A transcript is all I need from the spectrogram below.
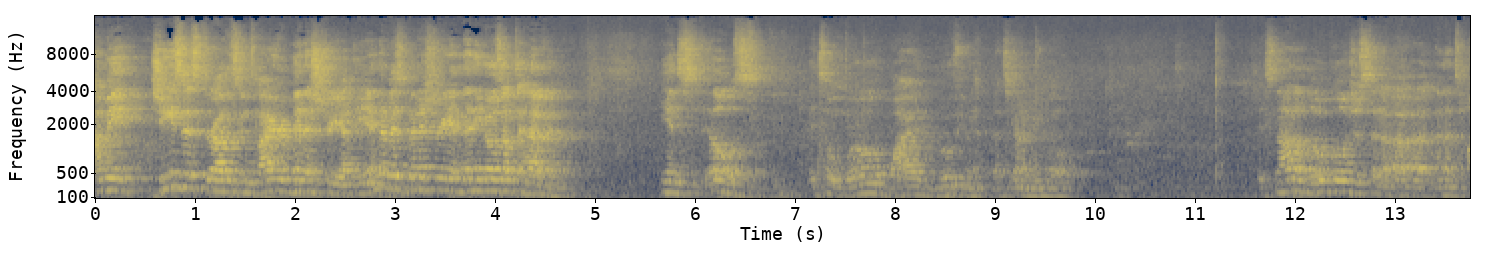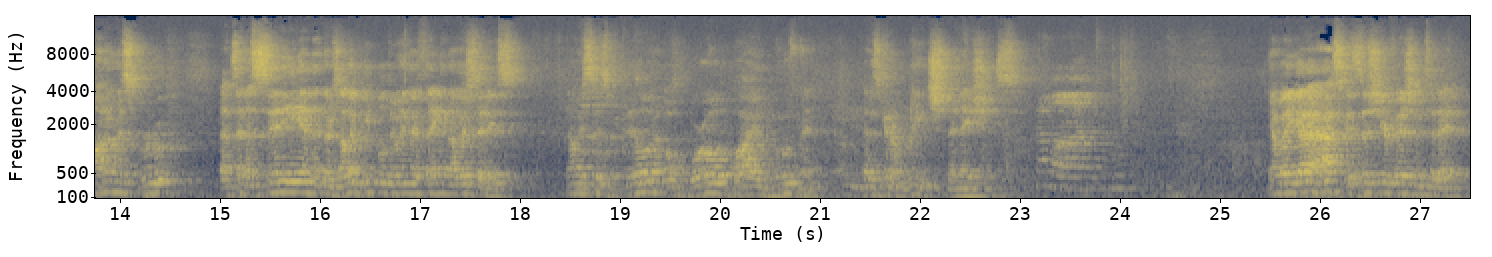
I mean, Jesus, throughout his entire ministry, at the end of his ministry, and then he goes up to heaven, he instills it's a worldwide movement that's going to be built. It's not a local, just a, a- an autonomous group that's in a city and then there's other people doing their thing in other cities. No, he says build a worldwide movement that is going to reach the nations. Come on. You know, but you got to ask, is this your vision today?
